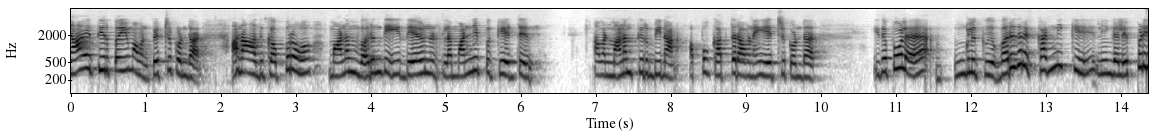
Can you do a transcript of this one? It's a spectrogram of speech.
நியாய தீர்ப்பையும் அவன் பெற்றுக்கொண்டான். ஆனால் அதுக்கப்புறம் மனம் வருந்தி தேவனிடத்தில் மன்னிப்பு கேட்டு அவன் மனம் திரும்பினான். அப்போ கர்த்தர் அவனை ஏற்றுக்கொண்டார். இதே போல உங்களுக்கு வருகிற கண்ணிக்கு நீங்கள் எப்படி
